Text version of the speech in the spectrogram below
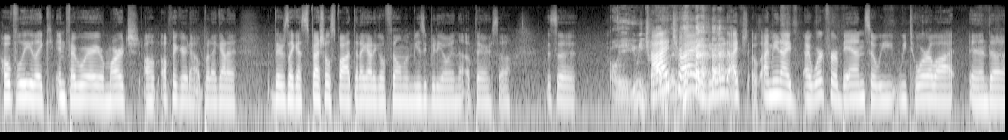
Hopefully, like in February or March, I'll I'll figure it out. But I gotta. There's like a special spot that I gotta go film a music video in up there. So it's a Oh yeah, you be trying. I try, dude. I I mean, I I work for a band, so we we tour a lot, and uh,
